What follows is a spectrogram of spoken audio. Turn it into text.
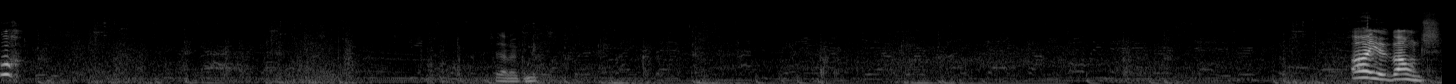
¡Uh! Se. ¡Ay, el bounce!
